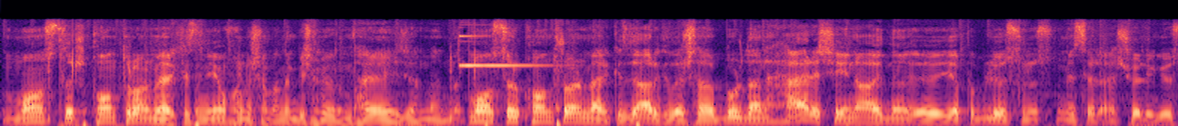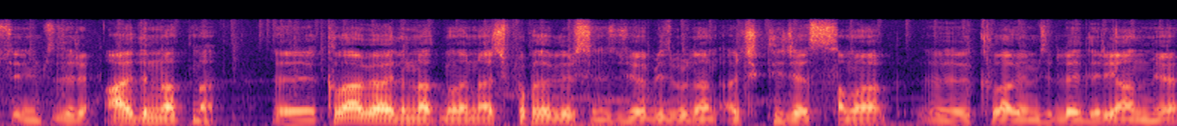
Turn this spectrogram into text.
Monster Kontrol Merkezi. Niye konuşamadım bilmiyorum. Bayağı heyecanlandım. Monster Kontrol Merkezi arkadaşlar buradan her şeyini aydın e, yapabiliyorsunuz. Mesela şöyle göstereyim sizlere. Aydınlatma e, klavye aydınlatmalarını açıp kapatabilirsiniz diyor. Biz buradan açık diyeceğiz ama e, klavyemizin ledleri yanmıyor.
